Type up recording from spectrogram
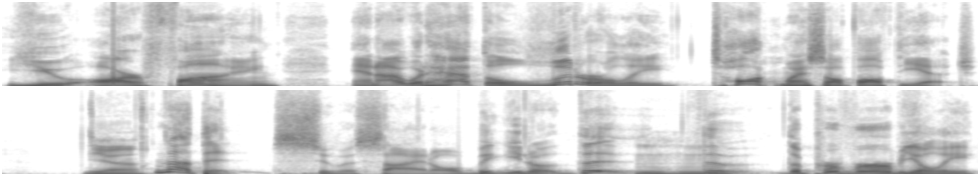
You are fine. And I would have to literally talk myself off the edge. yeah. Not that suicidal, but you know, the the the proverbially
